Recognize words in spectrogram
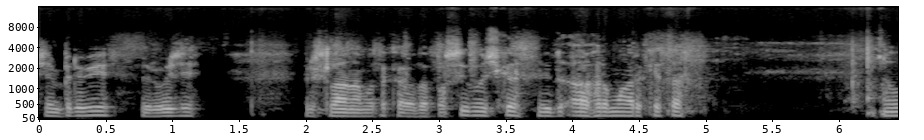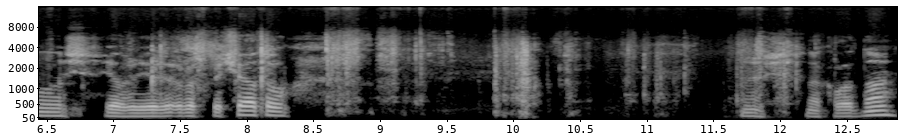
Всім привіт, друзі. Прийшла нам така посилочка від агромаркета. Ось, я вже її розпечатав. Ось, накладна.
